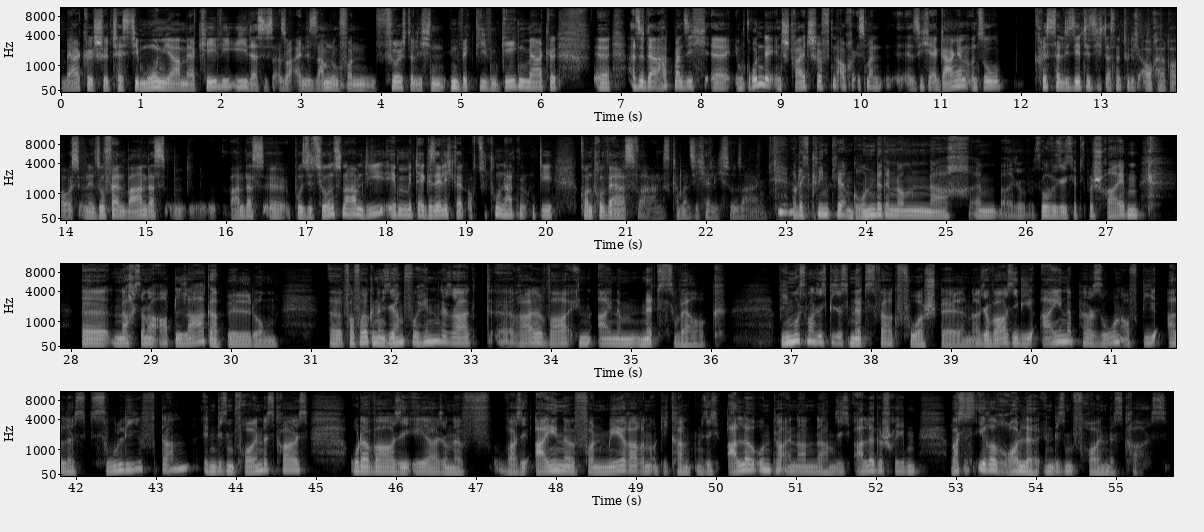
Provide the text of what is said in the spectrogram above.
Merkelsche Testimonia Merkelii. Das ist also eine Sammlung von fürchterlichen Invektiven gegen Merkel. Äh, also da hat man sich äh, im Grunde in Streitschriften auch ist man äh, sich ergangen und so kristallisierte sich das natürlich auch heraus. Und insofern waren das, waren das äh, Positionsnahmen, die eben mit der Geselligkeit auch zu tun hatten und die kontrovers waren. Das kann man sicherlich so sagen. Aber das klingt ja im Grunde genommen nach, ähm, also so wie Sie es jetzt beschreiben, äh, nach so einer Art Lagerbildung. Äh, Frau Sie haben vorhin gesagt, äh, Rahel war in einem Netzwerk. Wie muss man sich dieses Netzwerk vorstellen? Also war sie die eine Person, auf die alles zulief dann in diesem Freundeskreis? Oder war sie eher so eine, war sie eine von mehreren und die kannten sich alle untereinander, haben sich alle geschrieben? Was ist ihre Rolle in diesem Freundeskreis?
